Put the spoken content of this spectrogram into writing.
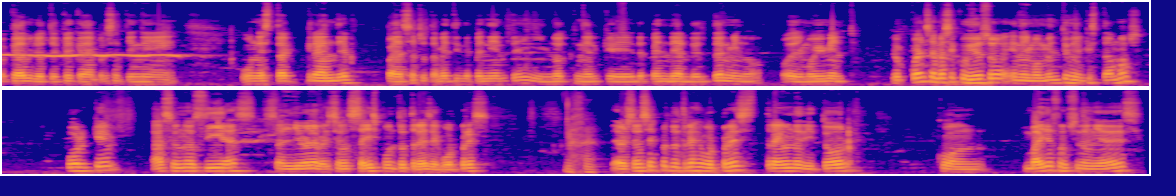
o cada biblioteca, cada empresa tiene un stack grande para ser totalmente independiente y no tener que depender del término o del movimiento. Lo cual se me hace curioso en el momento en el que estamos, porque hace unos días salió la versión 6.3 de WordPress. La versión 6.3 de WordPress trae un editor con varias funcionalidades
